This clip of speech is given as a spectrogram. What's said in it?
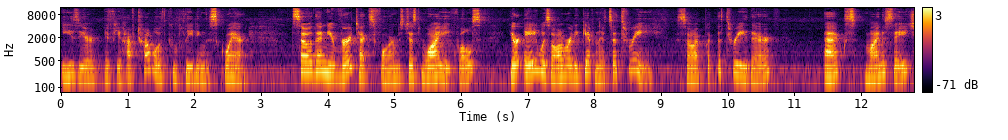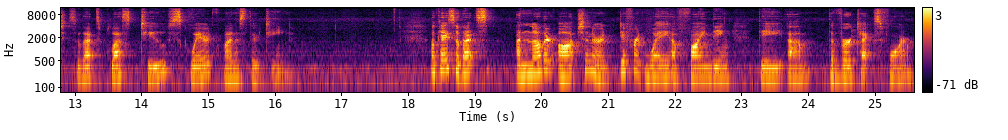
easier if you have trouble with completing the square. So then your vertex form is just y equals, your a was already given, it's a 3. So I put the 3 there, x minus h, so that's plus 2 squared minus 13. Okay, so that's another option or a different way of finding the, um, the vertex form.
